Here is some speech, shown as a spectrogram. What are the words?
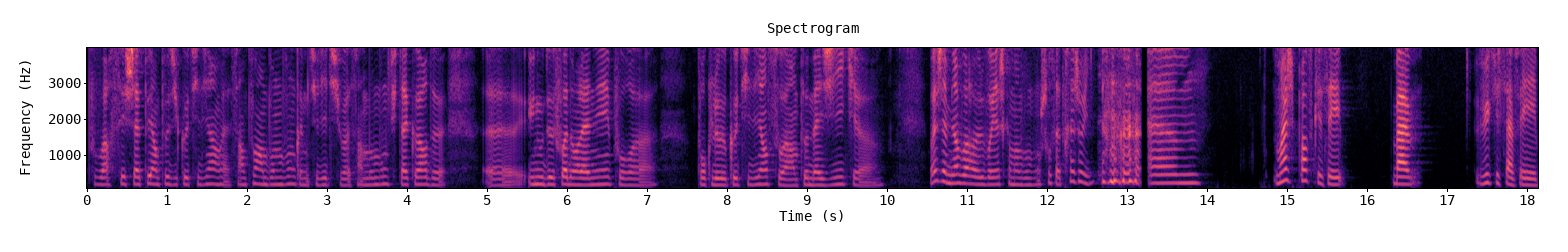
pouvoir s'échapper un peu du quotidien. C'est un peu un bonbon, comme tu dis, tu vois. C'est un bonbon que tu t'accordes une ou deux fois dans l'année pour, pour que le quotidien soit un peu magique. Ouais, j'aime bien voir le voyage comme un bonbon. Je trouve ça très joli. moi, je pense que c'est... Bah, vu que ça fait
